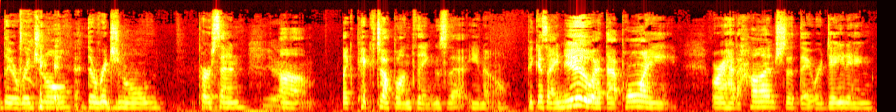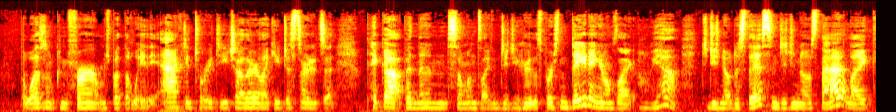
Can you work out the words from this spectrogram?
the original the original person yeah, um, like picked up on things that you know because I knew at that point, or I had a hunch that they were dating, but wasn't confirmed. But the way they acted towards each other, like you just started to pick up, and then someone's like, "Did you hear this person dating?" And I was like, "Oh yeah, did you notice this? And did you notice that?" Like,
